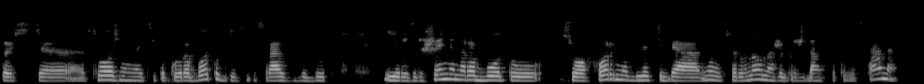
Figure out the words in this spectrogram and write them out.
То есть э, сложно найти такую работу, где тебе сразу дадут и разрешение на работу, все оформят для тебя. Ну, все равно у нас же гражданство Казахстана.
